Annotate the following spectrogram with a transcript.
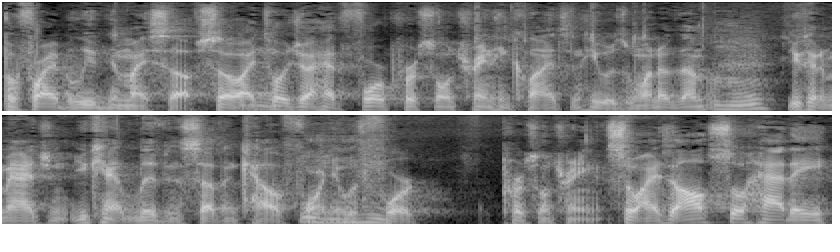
before I believed in myself. So I told you I had four personal training clients and he was one of them. You can imagine, you can't live in Southern California with four personal training. So I also had a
